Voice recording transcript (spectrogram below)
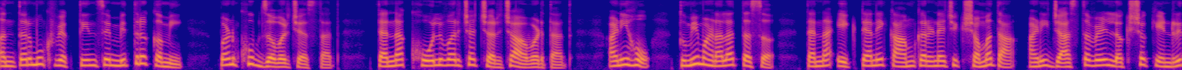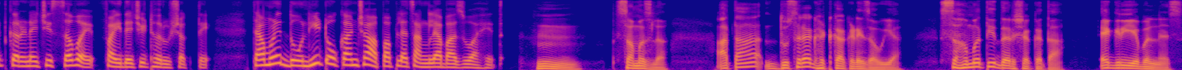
अंतर्मुख व्यक्तींचे मित्र कमी पण खूप जवळचे असतात. त्यांना खोलवरच्या चर्चा आवडतात. आणि हो तुम्ही म्हणालात तसं. त्यांना एकट्याने काम करण्याची क्षमता आणि जास्त वेळ लक्ष केंद्रित करण्याची सवय फायद्याची ठरू शकते. त्यामुळे दोन्ही टोकांच्या आपापल्या चांगल्या बाजू आहेत. हम्म समजलं. आता दुसऱ्या घटकाकडे जाऊया. सहमतीदर्शकता एग्रीएबलनेस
